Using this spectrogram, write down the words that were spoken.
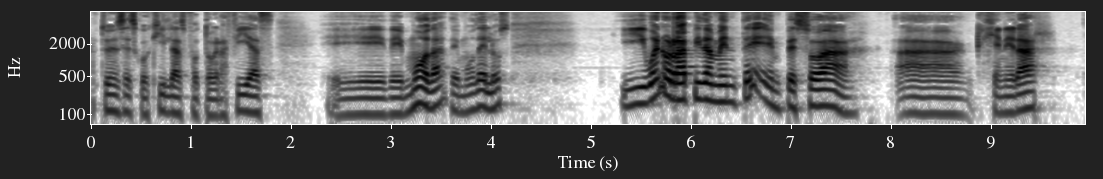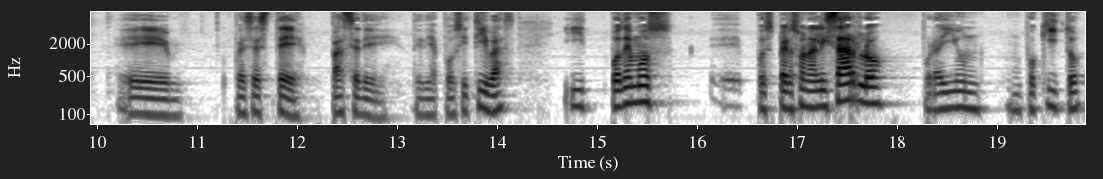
Entonces escogí las fotografías eh, de moda, de modelos. Y bueno, rápidamente empezó a, a generar eh, pues este pase de, de, diapositivas y podemos eh, pues personalizarlo por ahí un, un poquito.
